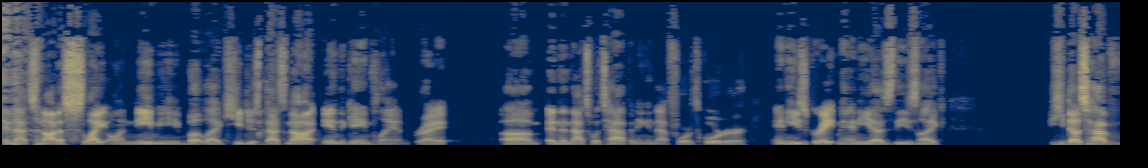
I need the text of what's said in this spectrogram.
And that's not a slight on Nimi, but like he just, that's not in the game plan, right? Um, and then that's what's happening in that fourth quarter. And he's great, man. He has these like, he does have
